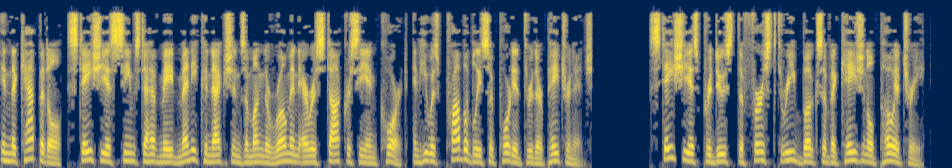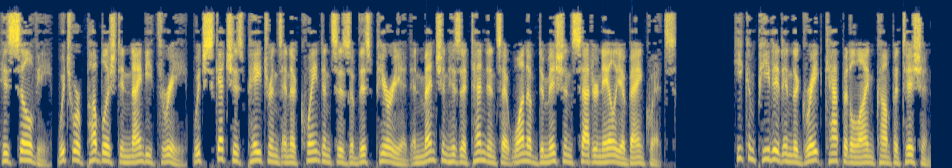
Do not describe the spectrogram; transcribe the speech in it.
In the capital, Statius seems to have made many connections among the Roman aristocracy and court, and he was probably supported through their patronage. Statius produced the first three books of occasional poetry, his Silvae, which were published in 93, which sketch his patrons and acquaintances of this period and mention his attendance at one of Domitian's Saturnalia banquets. He competed in the Great Capitoline competition,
